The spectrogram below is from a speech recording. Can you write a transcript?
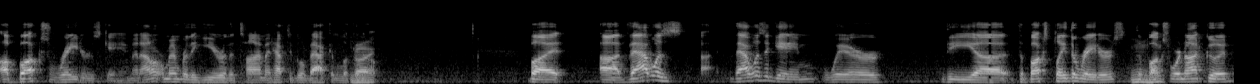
a Bucks Raiders game, and I don't remember the year or the time. I'd have to go back and look Right. it up. But uh, that was uh, that was a game where the uh, the Bucks played the Raiders. The Mhm. Bucks were not good.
